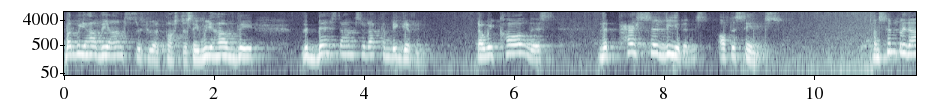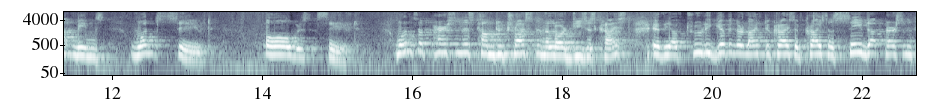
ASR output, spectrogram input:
but we have the answer to apostasy. We have the, the best answer that can be given. Now we call this the perseverance of the saints. And simply that means once saved, always saved. Once a person has come to trust in the Lord Jesus Christ, if they have truly given their life to Christ, if Christ has saved that person,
